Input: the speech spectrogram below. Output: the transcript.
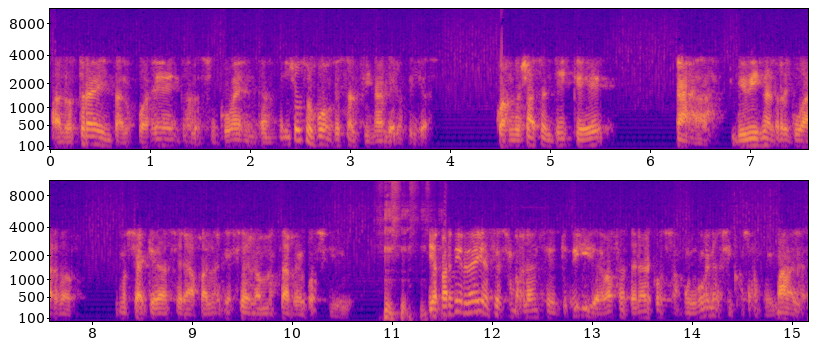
A los 30, a los 40, a los 50. Y yo supongo que es al final de los días. Cuando ya sentís que, nada, vivís el recuerdo. No sé a qué edad será, ojalá que sea lo más tarde posible. y a partir de ahí haces un balance de tu vida. Vas a tener cosas muy buenas y cosas muy malas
